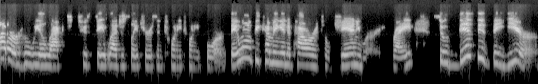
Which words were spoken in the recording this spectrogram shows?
matter who we elect to state legislatures in 2024. They won't be coming into power until January, right? So this is the year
